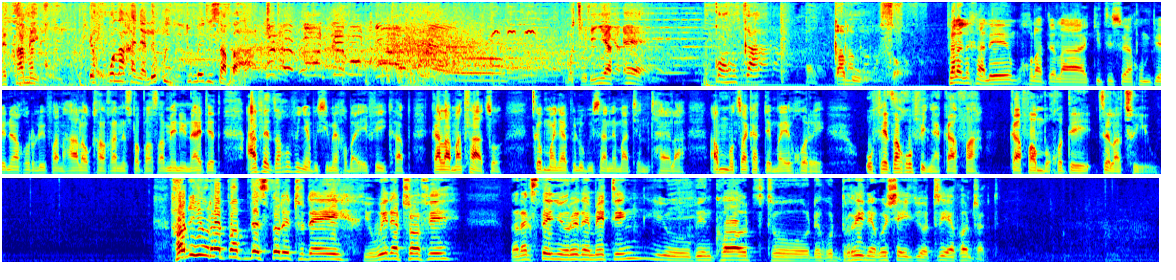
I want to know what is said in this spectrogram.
metshameko e golaganya le go itumedisa batho motsweding fm konka bokamoso fela le gale go latela kitsiso ya gompieno ya gore louis van hala o kgaogane setlhopha sa man united a fetsa go fenya bosimega ba fa cup ka la matlhatso ke mmanya pele o buisang le martin tyler a mmotsa ka tema e gore o fetsa go fenya ka fa ka fa mogote tsela tshweu How do you wrap up the story today? You win a trophy. The next thing you're in a meeting, you're being called to nego- renegotiate your three-year contract.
